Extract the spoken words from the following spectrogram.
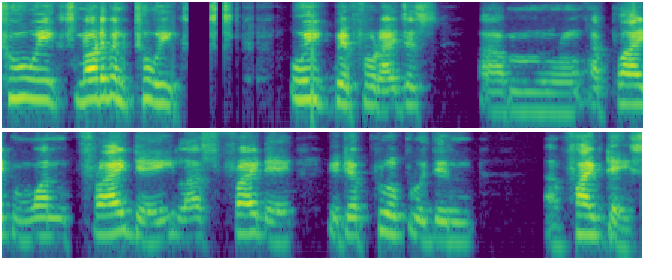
two weeks not even two weeks week before I just applied one Friday last Friday it approve within five days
